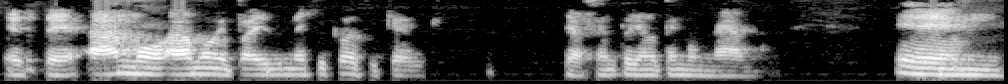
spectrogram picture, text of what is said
Este, amo, amo mi país, México, así que pues, de acento ya no tengo nada. Em,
